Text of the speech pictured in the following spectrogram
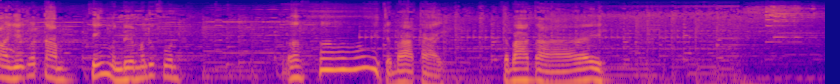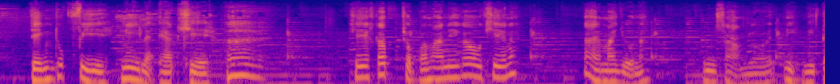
มาเยอะก็ตามเจ๊งเหมือนเดิมมาทุกคน เออจะบ้าตาย จะบ้าตายเจ๊งทุกฟรีนี่แหละแอดเคเฮ้ยโอเคครับ จบประมาณนี้ก็โอเคนะ ได้มาอยู่นะคุณสามร้อยนี่มีแต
